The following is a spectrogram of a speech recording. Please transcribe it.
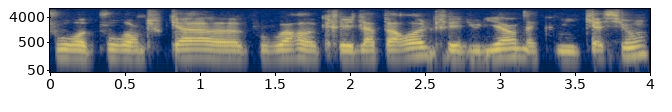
pour, pour en tout cas euh, pouvoir créer de la parole, créer du lien, de la communication.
